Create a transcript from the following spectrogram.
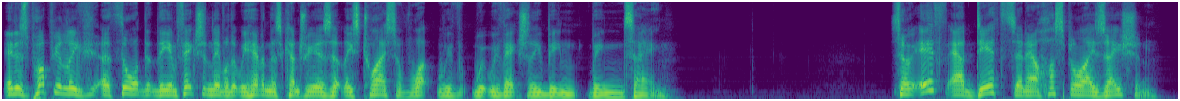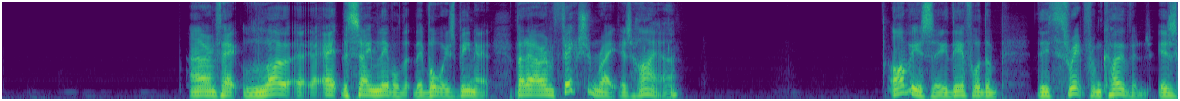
It is popularly uh, thought that the infection level that we have in this country is at least twice of what we've, we've actually been, been saying. So if our deaths and our hospitalisation are in fact low at the same level that they've always been at, but our infection rate is higher, obviously, therefore, the, the threat from COVID is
